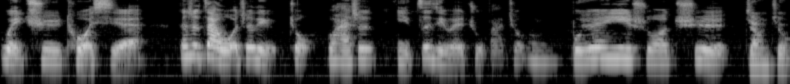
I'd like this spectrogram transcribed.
委屈妥协。但是在我这里，就我还是以自己为主吧，就不愿意说去将就，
